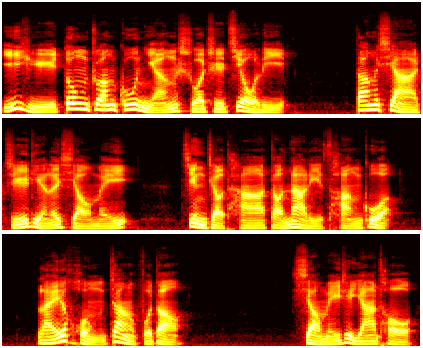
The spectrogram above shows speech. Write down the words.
已与东庄姑娘说之旧理，当下指点了小梅，竟叫她到那里藏过来，哄丈夫道：“小梅这丫头，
